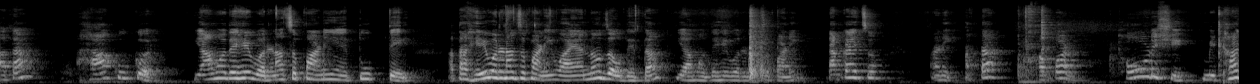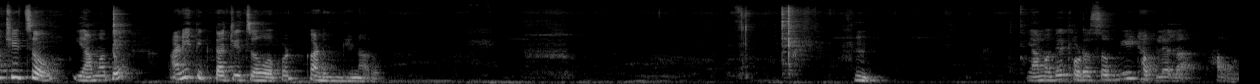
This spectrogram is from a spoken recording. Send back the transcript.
आता हा कुकर यामध्ये हे वरणाचं पाणी आहे तूप तेल. आता हे वरणाचं पाणी वाया न जाऊ देता यामध्ये हे वरणाचं पाणी टाकायचं. आणि आता आपण थोडीशी मिठाची चव यामध्ये आणि तिखटाची चव आपण काढून घेणार आहोत. यामध्ये थोडंसं मीठ आपल्याला हवं.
